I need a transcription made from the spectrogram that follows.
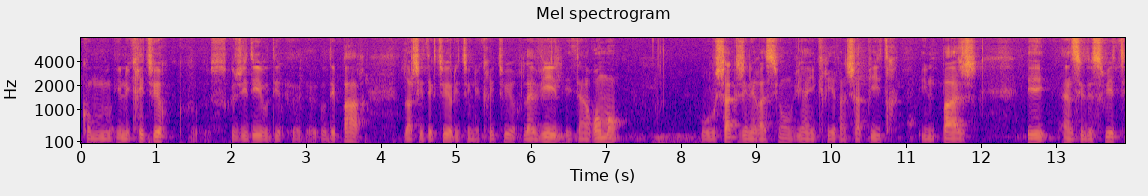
comme, une écriture, ce que j'ai dit au, au départ, l'architecture est une écriture, la ville est un roman où chaque génération vient écrire un chapitre, une page, et ainsi de suite.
